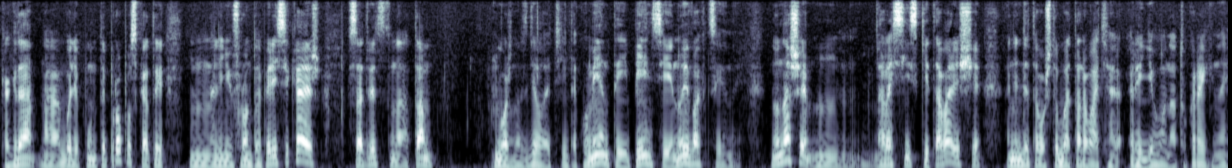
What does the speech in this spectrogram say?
Когда а, были пункты пропуска, ты линию фронта пересекаешь, соответственно, там можно сделать и документы, и пенсии, ну и вакцины. Но наши российские товарищи, они для того, чтобы оторвать регион от Украины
